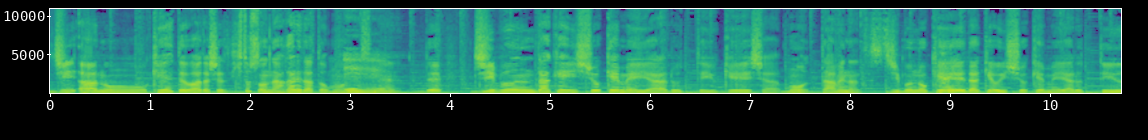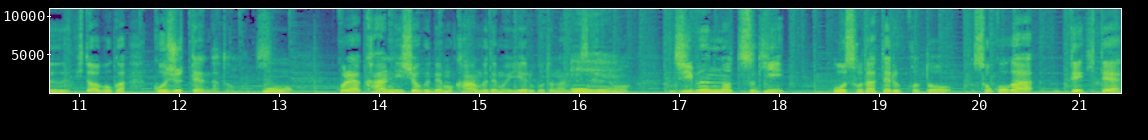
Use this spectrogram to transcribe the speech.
じあの経営って私は一つの流れだと思うんですね、えー、で自分だけ一生懸命やるっていう経営者もダメなんです。自分の経営だけを一生懸命やるっていう人は僕は50点だと思うんです、はい、これは管理職でも幹部でも言えることなんですけれども、えー、自分の次を育てることそこができて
